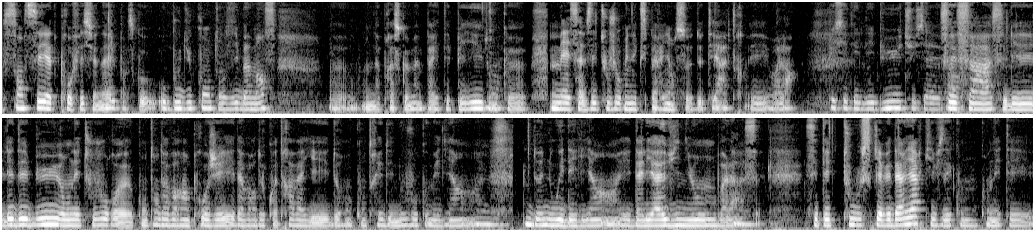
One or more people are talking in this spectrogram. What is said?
censé être professionnel, parce qu'au bout du compte, on se dit bah mince euh, on n'a presque même pas été payé, donc. Euh, mais ça faisait toujours une expérience de théâtre, et voilà. Puis c'était le début, tu sais. C'est ça, c'est les, débuts. On est toujours euh, content d'avoir un projet, d'avoir de quoi travailler, de rencontrer des nouveaux comédiens, mm. de nouer des liens et d'aller à Avignon. Voilà. Mm c'était tout ce qu'il y avait derrière qui faisait qu'on était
